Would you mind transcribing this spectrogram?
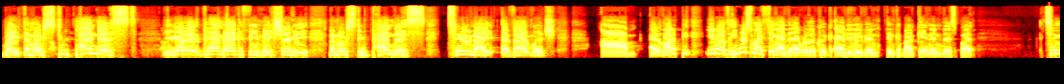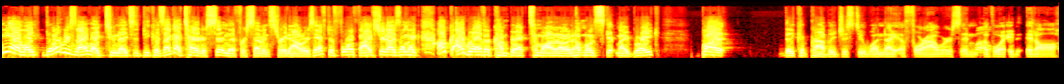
Wait, the most stupendous. You got to Pat McAfee make sure he the most stupendous two night event, which um, a lot of people, you know, here's my thing on that really quick. I didn't even think about getting into this, but to me, I like the only reason I like two nights is because I got tired of sitting there for seven straight hours. After four or five straight hours, I'm like, i would rather come back tomorrow and almost skip my break. But they could probably just do one night of four hours and well, avoid it all.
